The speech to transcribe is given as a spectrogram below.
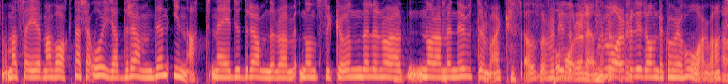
Om man säger, man vaknar så här, oj jag drömde i natt. Nej, du drömde några, någon sekund eller några, några minuter max. Alltså, för På det är, morgonen. För, det är de du kommer ihåg. Va? Ja.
